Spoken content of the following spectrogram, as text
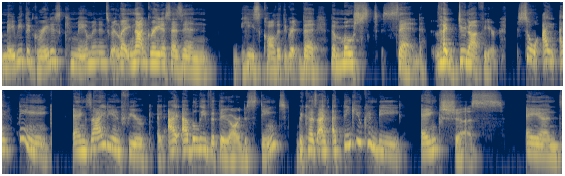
maybe the greatest commandment in scripture like not greatest as in he's called it the great the the most said like do not fear. So i i think anxiety and fear i i believe that they are distinct because i i think you can be anxious and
